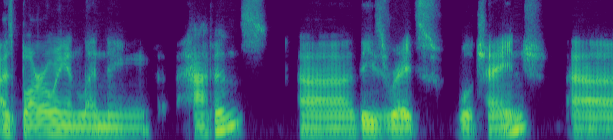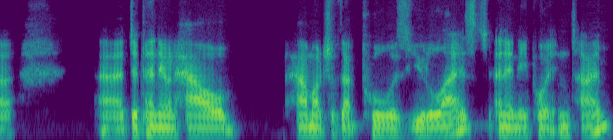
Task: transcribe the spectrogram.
as borrowing and lending happens, uh, these rates will change uh, uh, depending on how how much of that pool is utilized at any point in time,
